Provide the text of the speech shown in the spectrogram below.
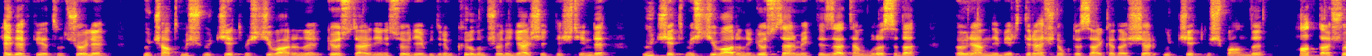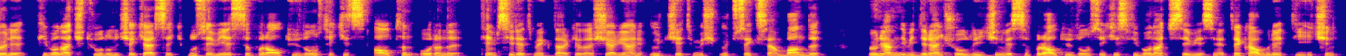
hedef fiyatın şöyle 3.60-3.70 civarını gösterdiğini söyleyebilirim. Kırılım şöyle gerçekleştiğinde 3.70 civarını göstermekte. Zaten burası da önemli bir direnç noktası arkadaşlar. 3.70 bandı. Hatta şöyle Fibonacci tool'unu çekersek bu seviye 0.618 altın oranı temsil etmekte arkadaşlar. Yani 3.70-3.80 bandı önemli bir direnç olduğu için ve 0.618 Fibonacci seviyesine tekabül ettiği için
